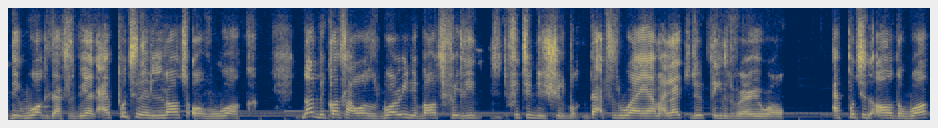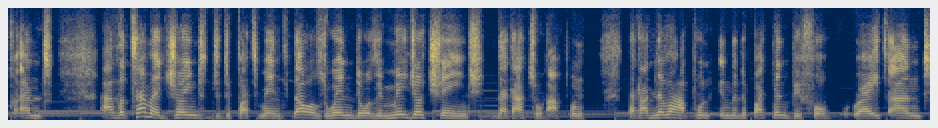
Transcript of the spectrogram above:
the work that is behind. I put in a lot of work, not because I was worried about fitting, fitting the shoes, but that is where I am. I like to do things very well. I put in all the work. And at the time I joined the department, that was when there was a major change that had to happen that had never happened in the department before, right? And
